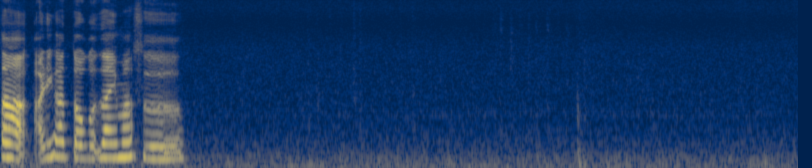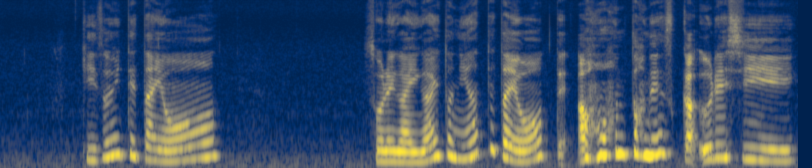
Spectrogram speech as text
た。ありがとうございます。気づいてたよ。それが意外と似合ってたよって。あ本当ですか？嬉しい。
